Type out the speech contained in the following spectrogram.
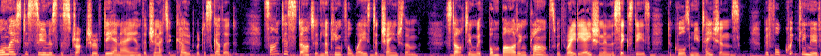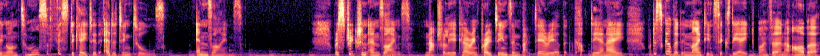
Almost as soon as the structure of DNA and the genetic code were discovered, scientists started looking for ways to change them, starting with bombarding plants with radiation in the 60s to cause mutations, before quickly moving on to more sophisticated editing tools enzymes. Restriction enzymes, naturally occurring proteins in bacteria that cut DNA, were discovered in 1968 by Werner Arber,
